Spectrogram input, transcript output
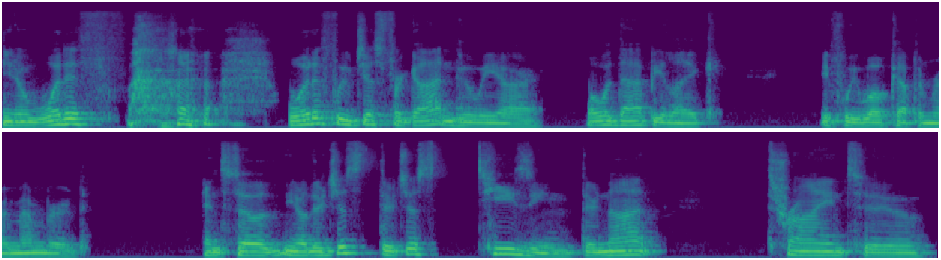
you know, what if what if we've just forgotten who we are? What would that be like? if we woke up and remembered. And so, you know, they're just they're just teasing. They're not trying to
